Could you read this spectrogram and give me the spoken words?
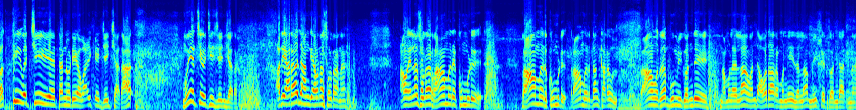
பக்தி வச்சு தன்னுடைய வாழ்க்கையை ஜெயிச்சாரா? முயற்சி வச்சு செஞ்சாரா? அது யாராவது அங்கே எவனா சொல்கிறானா அவன் என்ன சொல்கிறான் ராமரை கும்பிடு. ராமர் கும்பிடு. ராமர் தான் கடவுள். ராமர் தான் பூமிக்கு வந்து நம்மளெல்லாம் வந்து அவதாரம் பண்ணி இதெல்லாம் மீட்கிறதுக்கு வந்தாருன்னா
